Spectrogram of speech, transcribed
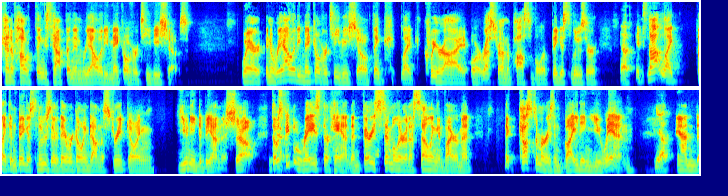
kind of how things happen in reality makeover TV shows. Where in a reality makeover TV show, think like Queer Eye or Restaurant Impossible or Biggest Loser. Yep. It's not like like in Biggest Loser, they were going down the street going, You need to be on this show. Those yeah. people raised their hand, and very similar in a selling environment, the customer is inviting you in. Yeah. And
